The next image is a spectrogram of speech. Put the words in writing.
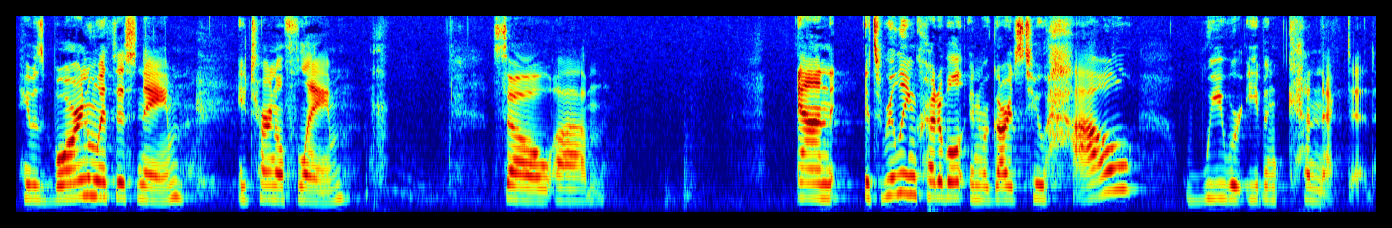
He was born with this name, Eternal Flame. So, um, and it's really incredible in regards to how we were even connected.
